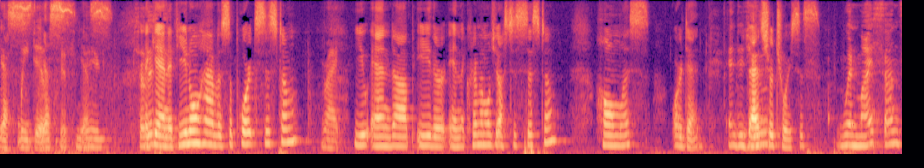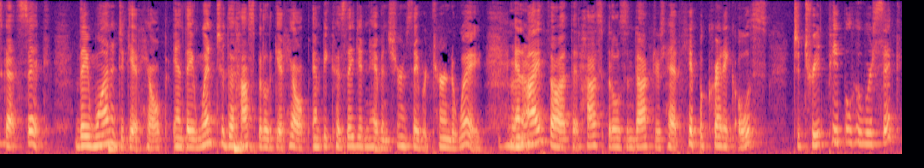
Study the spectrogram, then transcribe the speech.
Yes. we do. Yes. Yes, Yes. So Again, is- if you don't have a support system, Right. you end up either in the criminal justice system, homeless, or dead. And did That's you- your choices. when my sons got sick, they wanted to get help and they went to the hospital to get help, and because they didn't have insurance, they were turned away. And I thought that hospitals and doctors had Hippocratic oaths to treat people who were sick.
